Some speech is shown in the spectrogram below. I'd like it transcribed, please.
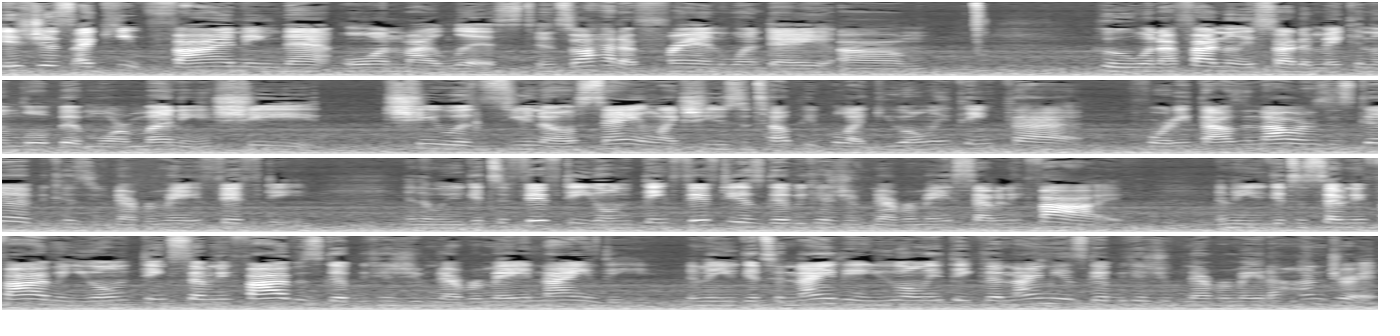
It's just I keep finding that on my list. And so I had a friend one day um, who, when I finally started making a little bit more money, she she was, you know, saying like she used to tell people like you only think that forty thousand dollars is good because you've never made fifty. And then when you get to 50, you only think 50 is good because you've never made 75. And then you get to 75 and you only think 75 is good because you've never made 90. And then you get to 90 and you only think that 90 is good because you've never made 100.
